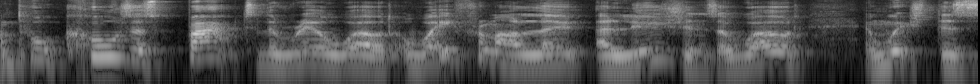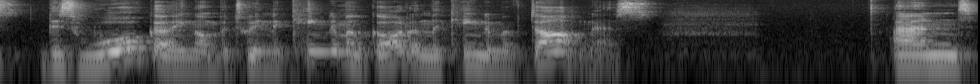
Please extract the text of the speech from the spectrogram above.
And Paul calls us back to the real world, away from our lo- illusions, a world in which there's this war going on between the kingdom of God and the kingdom of darkness. And,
